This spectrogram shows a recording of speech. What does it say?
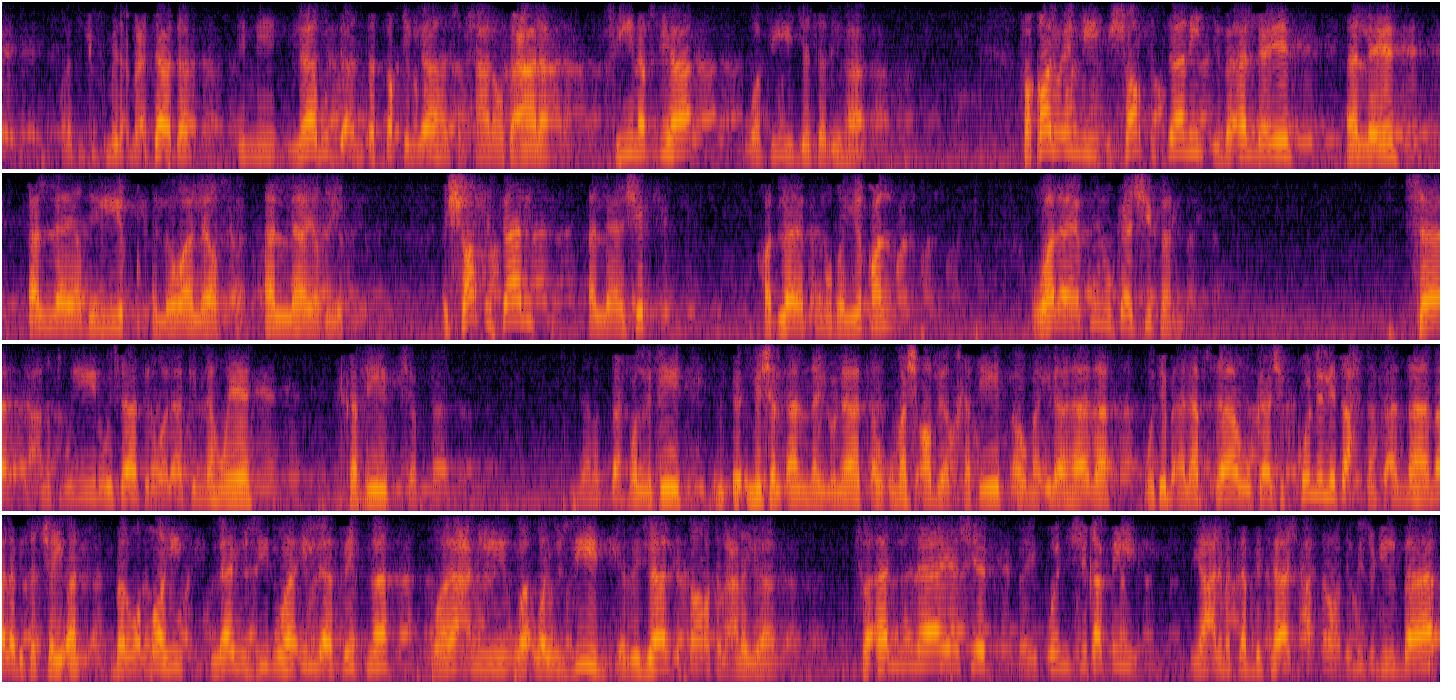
ولكن شوف معتادة ان لا بد أن تتقي الله سبحانه وتعالى في نفسها وفي جسدها. فقالوا إني الشرط الثاني يبقى ألا إيه؟ ألا إيه؟ ألا يضيق اللي هو ألا يصفى ألا يضيق. الشرط الثالث ألا يشف قد لا يكون ضيقا ولا يكون كاشفا. سا يعني طويل وساتر ولكنه إيه؟ خفيف شفاف زي ما اللي فيه مش الآن نيلونات أو قماش أبيض خفيف أو ما إلى هذا وتبقى لابسة وكاشف كل اللي تحته كأنها ما لبست شيئا. بل والله لا يزيدها إلا فتنة ويعني ويزيد الرجال إثارة عليها. فالا يشف ما يكونش خفيف. يعني ما تلبسهاش حتى لو هتلبسه جلباب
